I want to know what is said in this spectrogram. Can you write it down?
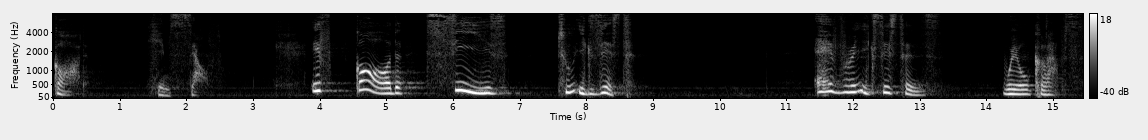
God. Himself. If God sees to exist, every existence will collapse.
